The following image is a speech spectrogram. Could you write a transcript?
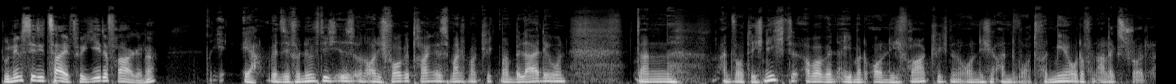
Du nimmst dir die Zeit für jede Frage, ne? Ja, wenn sie vernünftig ist und auch nicht vorgetragen ist. Manchmal kriegt man Beleidigungen, dann antworte ich nicht, aber wenn jemand ordentlich fragt, kriegt eine ordentliche Antwort von mir oder von Alex Streudel.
